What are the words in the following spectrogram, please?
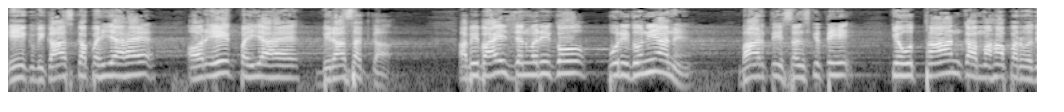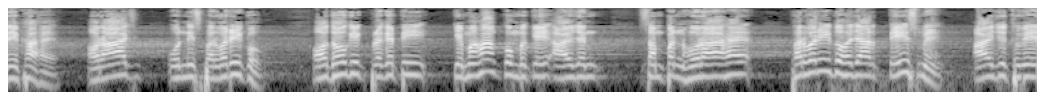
एक विकास का पहिया है और एक पहिया है विरासत का। अभी 22 जनवरी को पूरी दुनिया ने भारतीय संस्कृति के उत्थान का महापर्व देखा है और आज 19 फरवरी को औद्योगिक प्रगति के महाकुंभ के आयोजन संपन्न हो रहा है। फरवरी 2023 में आयोजित हुए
